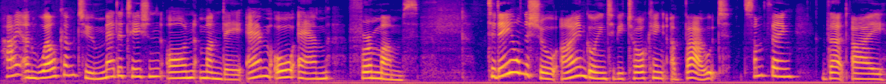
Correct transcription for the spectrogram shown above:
Hi, and welcome to Meditation on Monday, M O M for mums. Today on the show, I'm going to be talking about something that I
